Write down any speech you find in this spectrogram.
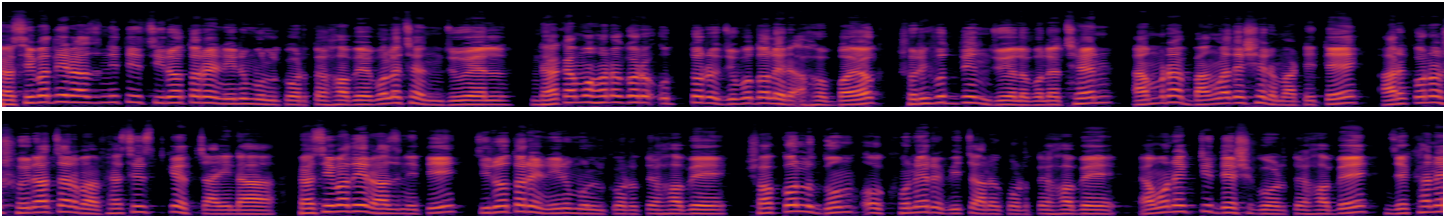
ফ্যাসিবাদী রাজনীতি চিরতরে নির্মূল করতে হবে বলেছেন জুয়েল। ঢাকা মহানগর উত্তর যুবদলের আহ্বায়ক শরীফুদ্দিন জুয়েল বলেছেন, আমরা বাংলাদেশের মাটিতে আর কোনো স্বৈরাচার বা ফ্যাসিস্টকে চাই না। ফ্যাসিবাদী রাজনীতি চিরতরে নির্মূল করতে হবে। সকল গুম ও খুনের বিচার করতে হবে। এমন একটি দেশ গড়তে হবে যেখানে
